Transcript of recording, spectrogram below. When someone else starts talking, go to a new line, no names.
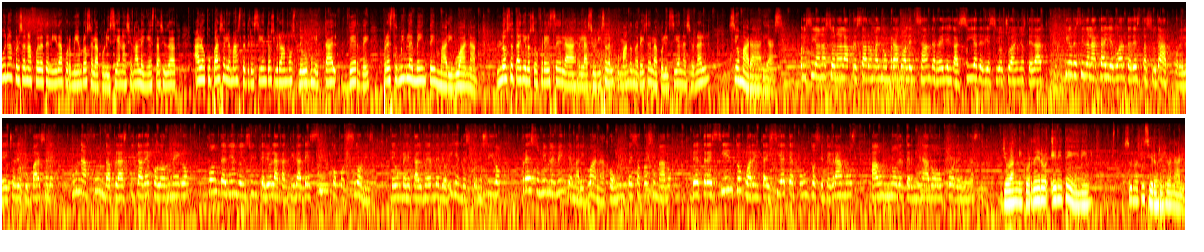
Una persona fue detenida por miembros de la Policía Nacional en esta ciudad al ocupársele más de 300 gramos de un vegetal verde, presumiblemente marihuana. Los detalles los ofrece la relacionista del Comando Noreste de la Policía Nacional, Xiomara Arias.
Policía Nacional apresaron al nombrado Alexander Reyes García, de 18 años de edad, quien reside en la calle Duarte de esta ciudad, por el hecho de ocupársele una funda plástica de color negro conteniendo en su interior la cantidad de cinco porciones de un vegetal verde de origen desconocido, presumiblemente marihuana, con un peso aproximado de 347.7 gramos, aún no determinado por el INACI.
Giovanni Cordero, NTN, su noticiero regional.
